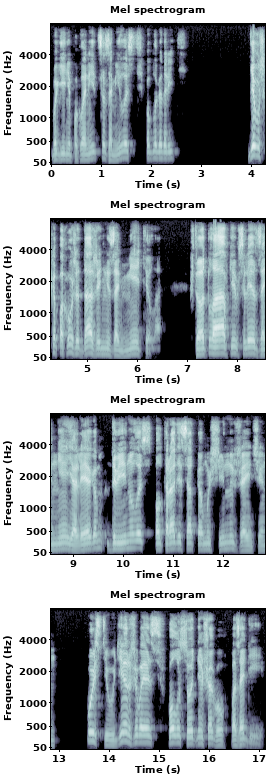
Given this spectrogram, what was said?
богине поклониться, за милость поблагодарить. Девушка, похоже, даже не заметила, что от лавки вслед за ней и Олегом двинулось полтора десятка мужчин и женщин, пусть и удерживаясь в полусотни шагов позади.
